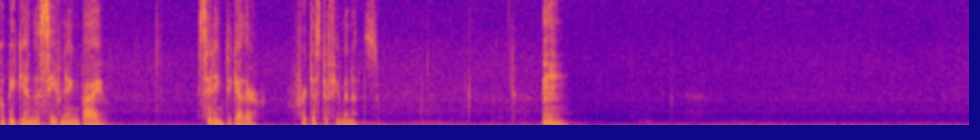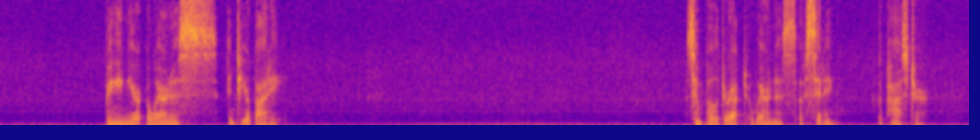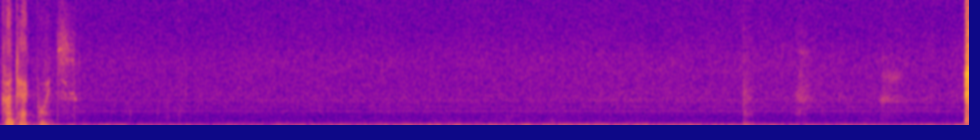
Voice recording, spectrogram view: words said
We'll begin this evening by sitting together for just a few minutes. Bringing your awareness into your body. Simple, direct awareness of sitting, the posture, contact points.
